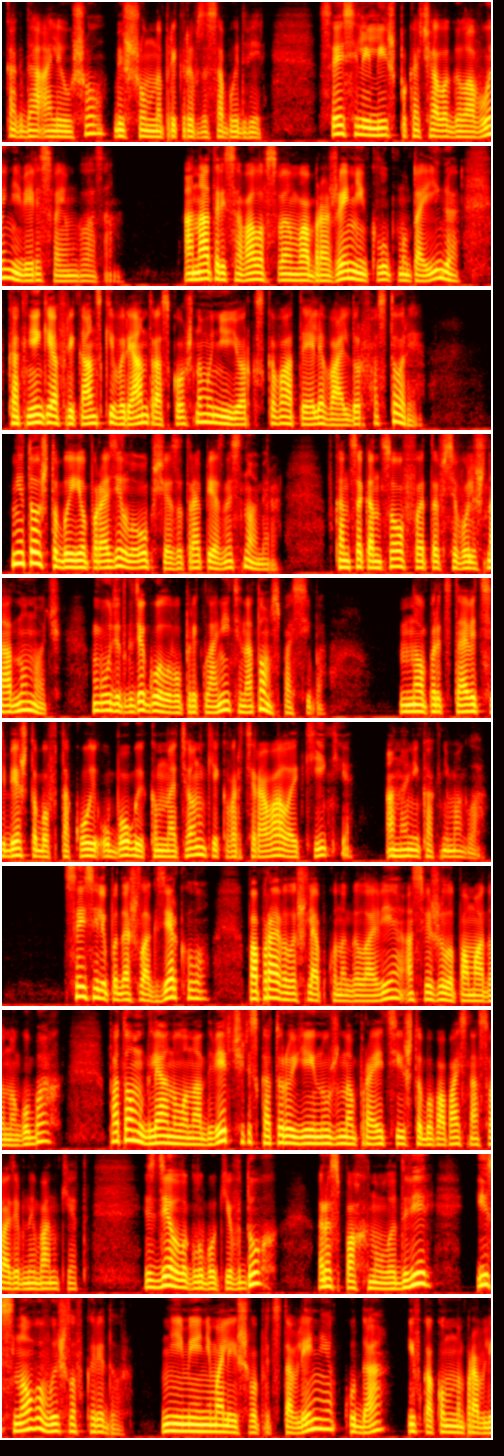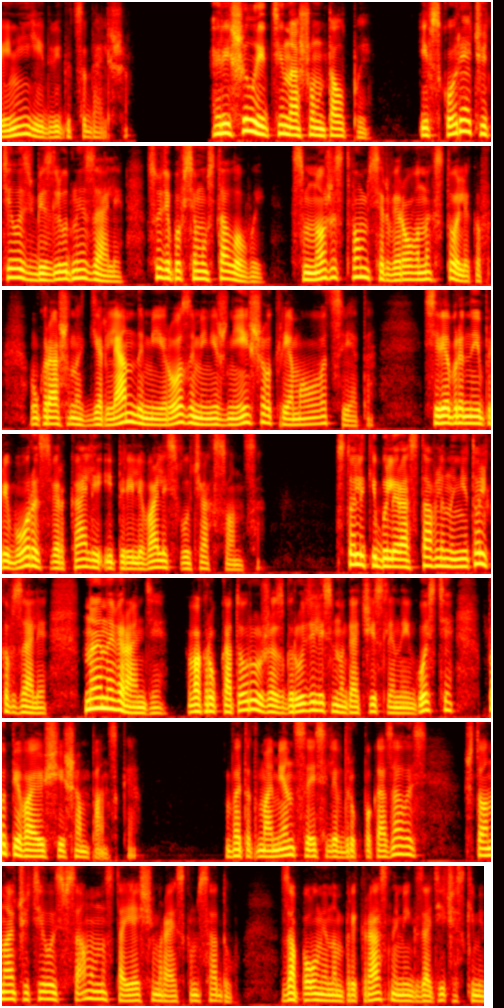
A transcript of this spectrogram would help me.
«Вот ваша комната, мэм Сахиб», — сказал ей Али, указав на дверь. «Номер десять». Сесили вошла в комнату, и поразилась ее поистине спартанской обстановке. Узенькая односпальная кровать, комод возле стены, на крышке которого стоит таз для умывания. В углу примостился небольшой платяной шкаф, похожий на перевернутый гроб. Все хорошо, мэм Сахиб?» Все замечательно, спасибо». Когда Али ушел, бесшумно прикрыв за собой дверь, Сесили лишь покачала головой, не веря своим глазам. Она отрисовала в своем воображении клуб Мутаига как некий африканский вариант роскошного нью-йоркского отеля «Вальдорф Астория». Не то чтобы ее поразила общая затрапезность номера. В конце концов, это всего лишь на одну ночь. Будет где голову преклонить, и на том спасибо. Но представить себе, чтобы в такой убогой комнатенке квартировала Кики, она никак не могла. Сесили подошла к зеркалу, поправила шляпку на голове, освежила помаду на губах Потом глянула на дверь, через которую ей нужно пройти, чтобы попасть на свадебный банкет. Сделала глубокий вдох, распахнула дверь и снова вышла в коридор, не имея ни малейшего представления, куда и в каком направлении ей двигаться дальше. Решила идти на шум толпы и вскоре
